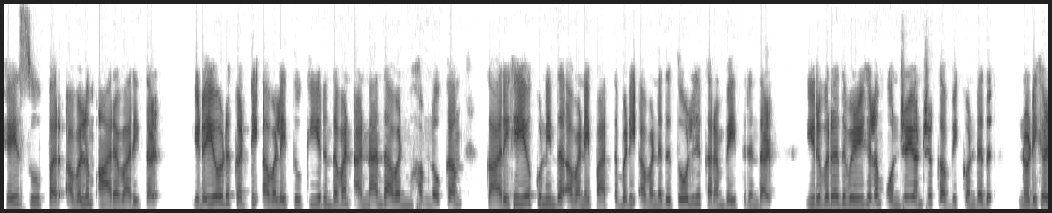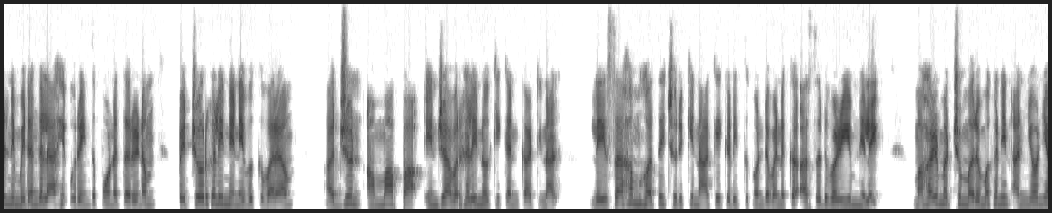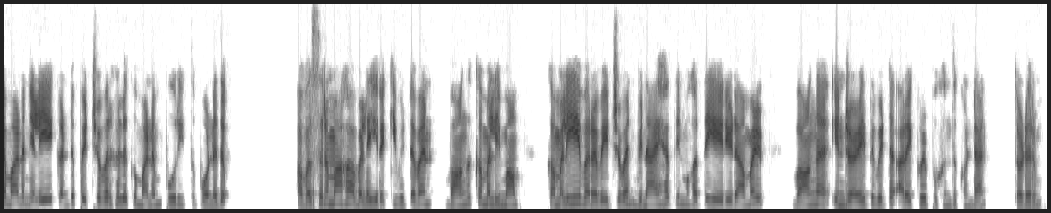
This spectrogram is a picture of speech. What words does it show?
ஹே சூப்பர். அவளும் ஆரவாரித்தாள். இடையோடு கட்டி அவளை தூக்கியிருந்தவன் அண்ணாந்து அவன் முகம் நோக்கம் காரிகையோ குனிந்து அவனை பார்த்தபடி அவனது தோளில் கரம் வைத்திருந்தாள். இருவரது விழிகளும் ஒன்றையொன்று கவ்விக்கொண்டது. நொடிகள் நிமிடங்களாகி உறைந்து போன தருணம் பெற்றோர்களின் நினைவுக்கு வர அர்ஜுன் அம்மா அப்பா என்று அவர்களை நோக்கி கண்காட்டினாள். லேசாக முகத்தைச் சுருக்கி நாக்கை கடித்துக் கொண்டவனுக்கு அசடு வழியும் நிலை. மகள் மற்றும் மருமகனின் அந்யோன்யமான நிலையைக் கண்டு பெற்றவர்களுக்கு மனம் பூரித்து போனது. அவசரமாக அவளை இறக்கிவிட்டவன் வாங்க கமலிமா கமலியை வரவேற்றவன் விநாயகத்தின் முகத்தை ஏறிடாமல் வாங்க என்று அழைத்துவிட்டு அறைக்குள் புகுந்து கொண்டான். தொடரும்.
